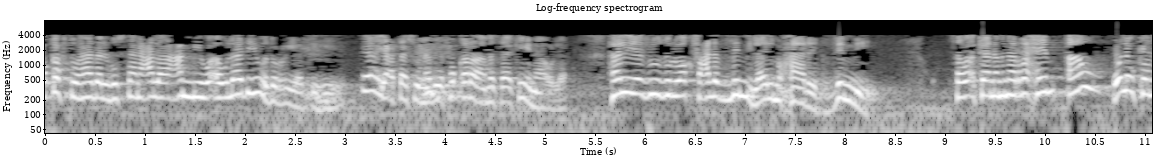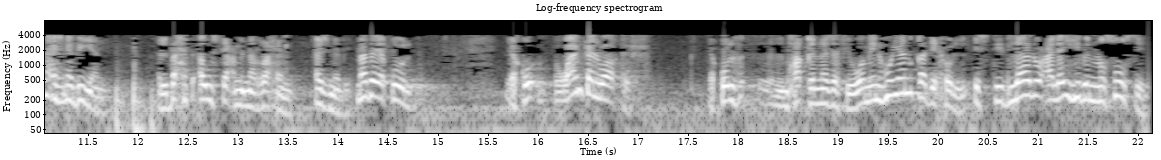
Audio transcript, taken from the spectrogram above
وقفت هذا البستان على عمي وأولاده وذريته. يعتاشون به فقراء مساكين هؤلاء. هل يجوز الوقف على الذمي؟ لا المحارب ذمي. سواء كان من الرحم أو ولو كان أجنبيا. البحث أوسع من الرحم أجنبي. ماذا يقول؟ يقول وأنت الواقف. يقول المحقق النجفي ومنه ينقدح الاستدلال عليه بالنصوص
